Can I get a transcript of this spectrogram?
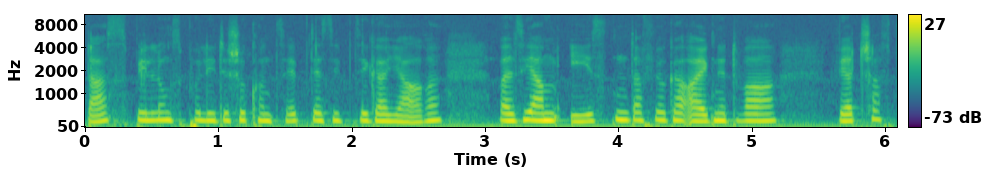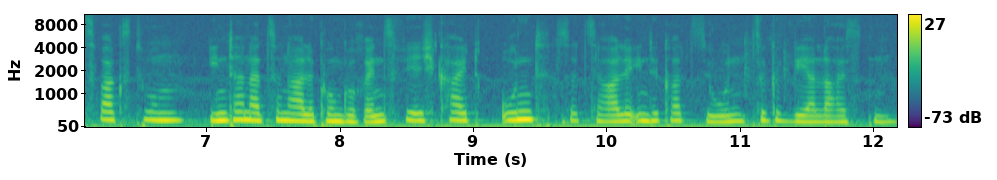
das bildungspolitische Konzept der 70er Jahre, weil sie am ehesten dafür geeignet war, Wirtschaftswachstum, internationale Konkurrenzfähigkeit und soziale Integration zu gewährleisten.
